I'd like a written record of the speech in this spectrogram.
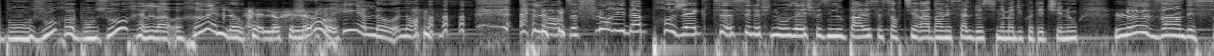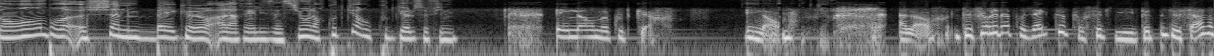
Bonjour, bonjour, hello, hello. Hello, hello. Hello, non. Alors, The Florida Project, c'est le film dont vous avez choisi de nous parler. Ça sortira dans les salles de cinéma du côté de chez nous le 20 décembre. Sean Baker à la réalisation. Alors, coup de cœur ou coup de gueule ce film? Énorme coup de cœur. Énorme. Coup de cœur. Alors, The Florida Project, pour ceux qui peut-être le savent,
